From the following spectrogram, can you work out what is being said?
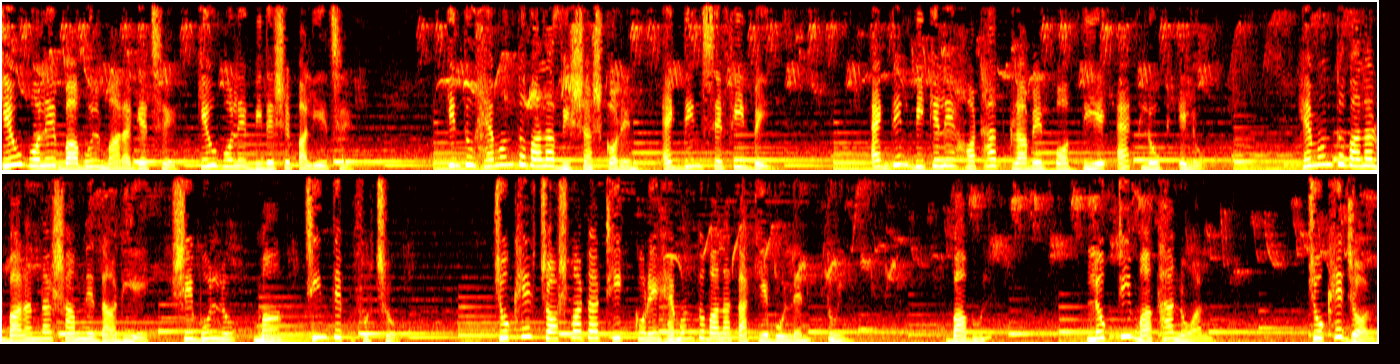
কেউ বলে বাবুল মারা গেছে, কেউ বলে বিদেশে পালিয়েছে। কিন্তু হেমন্তবালা বিশ্বাস করেন, একদিন সে ফিরবেই। একদিন বিকেলে হঠাৎ গ্রামের পথ দিয়ে এক লোক এলো। হেমন্তবালার বারান্দার সামনে দাঁড়িয়ে সে বলল, মা, চিনতে ফুরছ। চোখের চশমাটা ঠিক করে হেমন্তবালা তাকিয়ে বললেন, তুই? বাবুল? লোকটি মাথা নোয়াল। চোখে জল।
